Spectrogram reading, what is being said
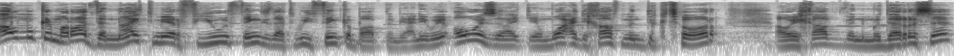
أو ممكن مرات the nightmare fuel things that we think about them. يعني we always like يوم واحد يخاف من دكتور أو يخاف من مدرسة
